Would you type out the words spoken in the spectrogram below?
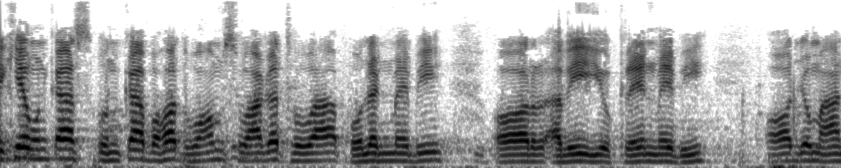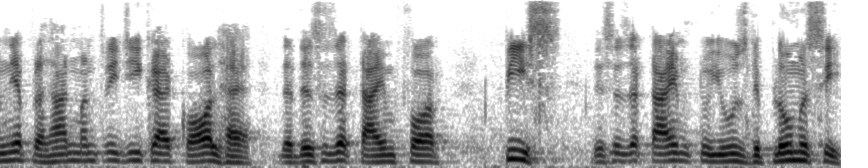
देखिए उनका उनका बहुत वार्म स्वागत हुआ पोलैंड में भी और अभी यूक्रेन में भी। और जो माननीय प्रधानमंत्री जी का कॉल है this is a time for peace this is a time to use diplomacy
